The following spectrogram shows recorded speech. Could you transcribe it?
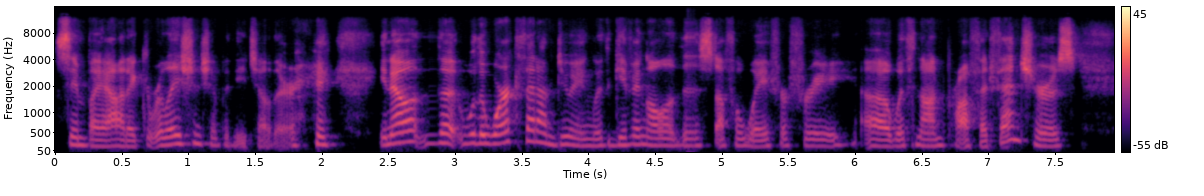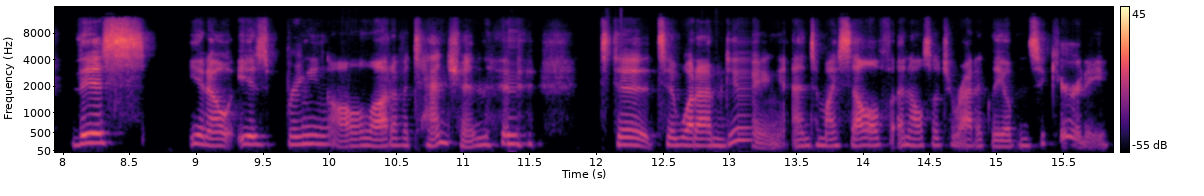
symbiotic relationship with each other. You know the the work that i'm doing with giving all of this stuff away for free uh, with nonprofit ventures this you know is bringing a lot of attention to to what i'm doing and to myself and also to radically open security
